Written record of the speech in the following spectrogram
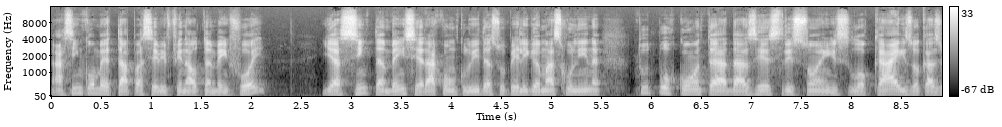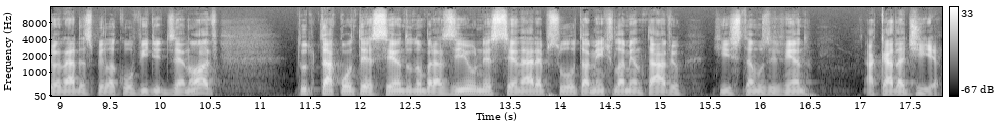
assim como a etapa semifinal também foi, e assim também será concluída a Superliga Masculina, tudo por conta das restrições locais ocasionadas pela Covid-19. Tudo que está acontecendo no Brasil nesse cenário absolutamente lamentável que estamos vivendo a cada dia.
